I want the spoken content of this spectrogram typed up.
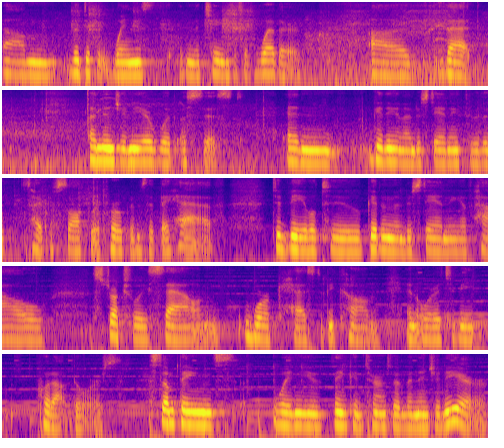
um, the different winds and the changes of weather uh, that an engineer would assist and getting an understanding through the type of software programs that they have to be able to get an understanding of how structurally sound work has to become in order to be put outdoors. Some things, when you think in terms of an engineer,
